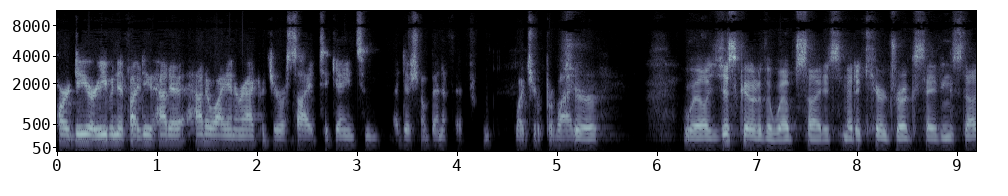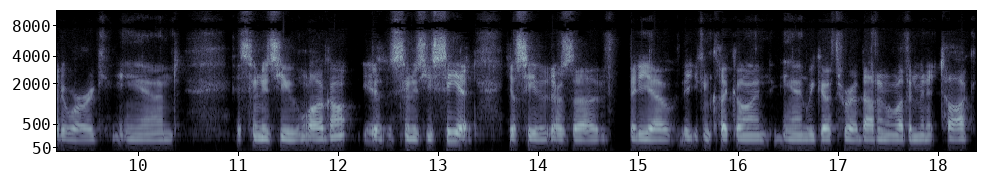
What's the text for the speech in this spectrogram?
Part D, or even if I do, how do how do I interact with your site to gain some additional benefit from what you're providing? Sure. Well, you just go to the website. It's MedicareDrugSavings.org, and as soon as you log on, as soon as you see it, you'll see that there's a video that you can click on, and we go through about an 11-minute talk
